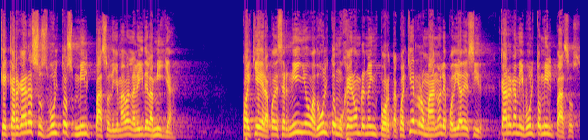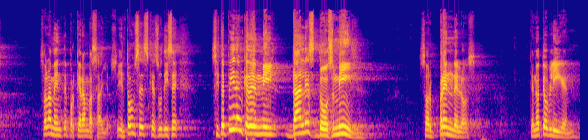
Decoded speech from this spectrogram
que cargara sus bultos mil pasos, le llamaban la ley de la milla. Cualquiera, puede ser niño, adulto, mujer, hombre, no importa. Cualquier romano le podía decir, carga mi bulto mil pasos solamente porque eran vasallos. Y entonces Jesús dice, si te piden que den mil, dales dos mil, sorpréndelos, que no te obliguen.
